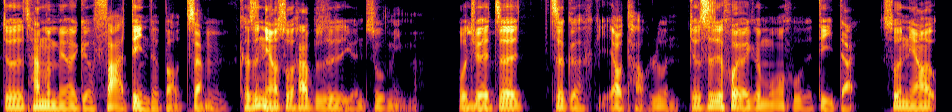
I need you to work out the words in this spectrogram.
就是他们没有一个法定的保障。嗯可是你要说他不是原住民嘛？我觉得这、这个要讨论，就是会有一个模糊的地带。说你要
